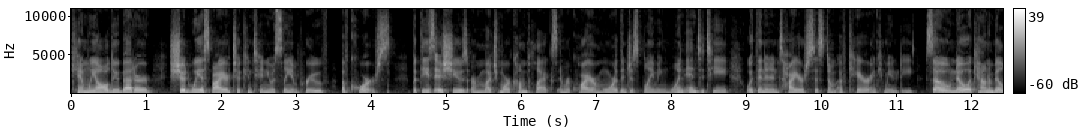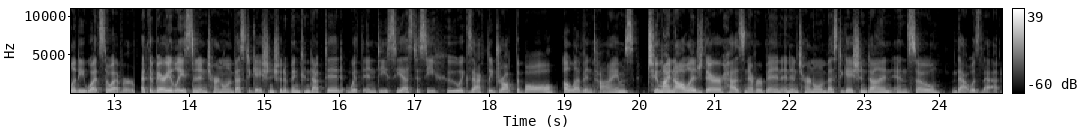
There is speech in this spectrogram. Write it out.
Can we all do better? Should we aspire to continuously improve? Of course. But these issues are much more complex and require more than just blaming one entity within an entire system of care and community. So, no accountability whatsoever. At the very least, an internal investigation should have been conducted within DCS to see who exactly dropped the ball 11 times. To my knowledge, there has never been an internal investigation done, and so that was that.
